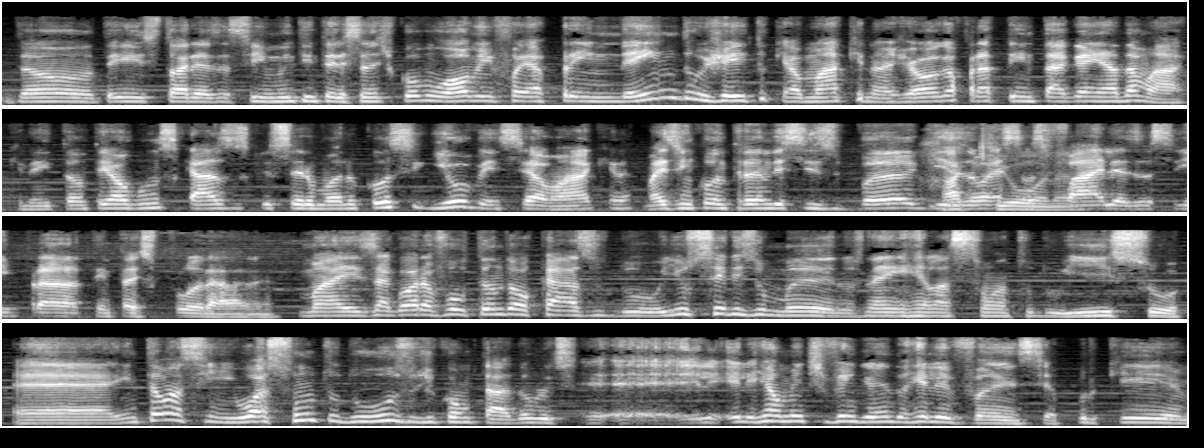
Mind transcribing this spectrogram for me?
Então tem histórias assim muito interessantes como o homem foi aprendendo o jeito que a máquina joga para tentar ganhar da máquina. Então tem alguns casos que o ser humano conseguiu vencer a máquina, mas encontrando esses bugs Hackeou, ou essas né? falhas assim para tentar explorar, né? Mas agora voltando ao caso do e os seres humanos, né, em relação a tudo isso. É, então assim, o assunto do uso de computadores, é, é ele, ele, realmente vem ganhando relevância, porque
